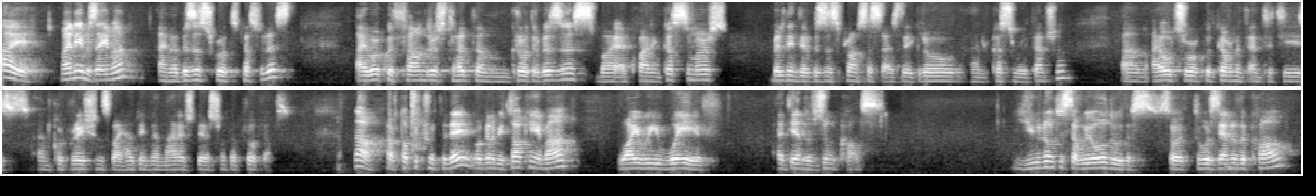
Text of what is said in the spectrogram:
Hi, my name is Ayman. I'm a business growth specialist. I work with founders to help them grow their business by acquiring customers, building their business process as they grow, and customer retention. Um, I also work with government entities and corporations by helping them manage their startup programs. Now, our topic for today, we're going to be talking about why we wave at the end of Zoom calls. You notice that we all do this. So towards the end of the call,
